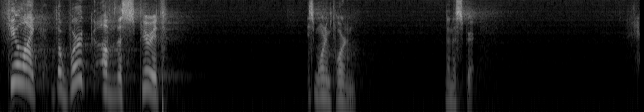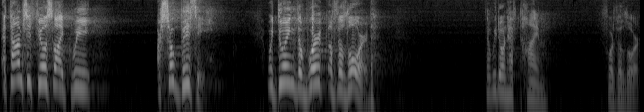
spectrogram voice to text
feel like the work of the Spirit is more important than the Spirit. At times it feels like we are so busy. We're doing the work of the Lord that we don't have time for the Lord.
